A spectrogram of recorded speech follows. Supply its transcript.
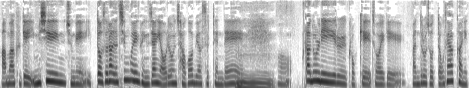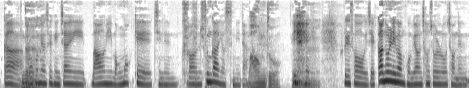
아마 그게 임신 중에 입덧을 하는 친구에게 굉장히 어려운 작업이었을 텐데 음. 어 까놀리를 그렇게 저에게 만들어줬다고 생각하니까 네. 먹으면서 굉장히 마음이 먹먹해지는 그런 그렇겠죠. 순간이었습니다. 마음도. 예. 네. 그래서 이제 까놀리만 보면 저절로 저는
